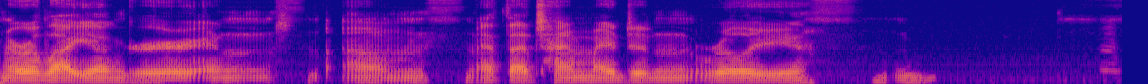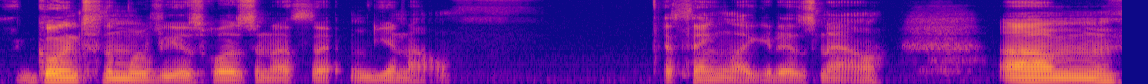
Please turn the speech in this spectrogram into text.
or a lot younger, and um, at that time I didn't really. Going to the movies wasn't a thing, you know, a thing like it is now. Um,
